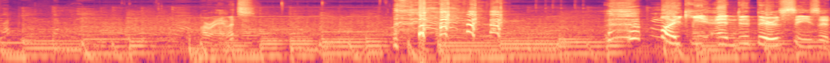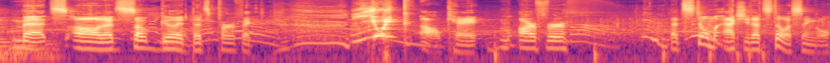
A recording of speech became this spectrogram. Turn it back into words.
Lucky steps in. Alright, let's... Mikey ended their season, Mets. Oh, that's so good. That's perfect. Yoink! Okay, Arthur. That's still... Actually, that's still a single.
